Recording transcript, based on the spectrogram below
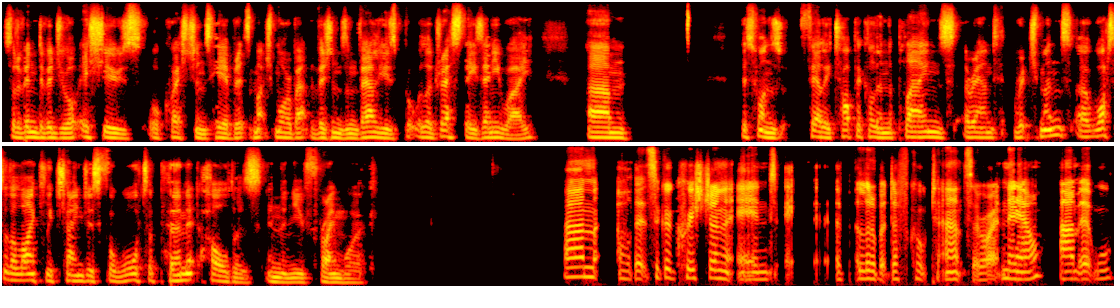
sort of individual issues or questions here, but it's much more about the visions and values. But we'll address these anyway. Um, this one's fairly topical in the plains around Richmond. Uh, what are the likely changes for water permit holders in the new framework? Um, oh, that's a good question and a, a, little bit difficult to answer right now. Um, it will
